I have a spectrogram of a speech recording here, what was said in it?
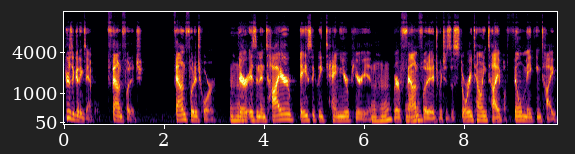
here's a good example. Found footage. Found footage horror. Mm-hmm. There is an entire basically 10 year period where found Mm-hmm. footage, which is a storytelling type, a filmmaking type,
